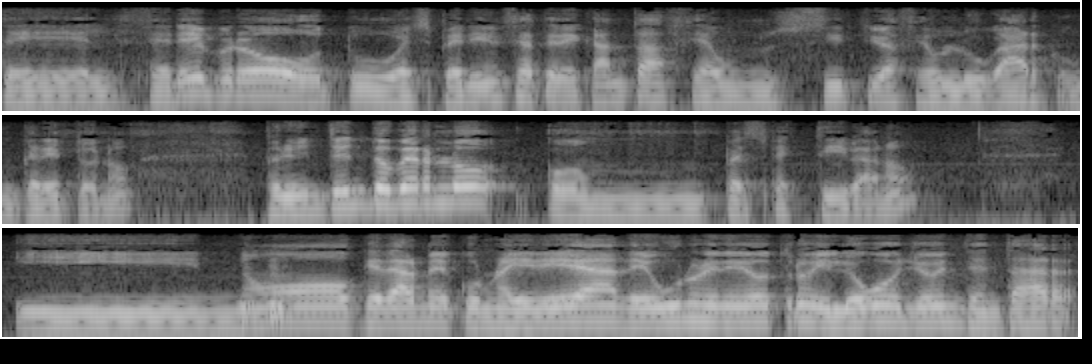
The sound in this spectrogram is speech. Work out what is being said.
el cerebro o tu experiencia te decanta hacia un sitio, hacia un lugar concreto, ¿no? Pero intento verlo con perspectiva, ¿no? Y no quedarme con una idea de uno y de otro y luego yo intentar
